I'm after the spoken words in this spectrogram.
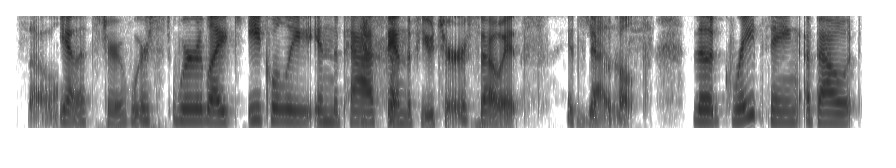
So yeah, that's true. We're we're like equally in the past and the future, so it's it's yes. difficult. The great thing about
